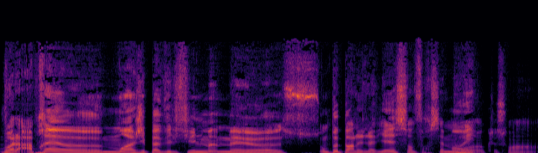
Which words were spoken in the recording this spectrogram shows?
Voilà. Après, euh, moi j'ai pas vu le film, mais euh, on peut parler de la vieillesse sans forcément Oui. euh, que ce soit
